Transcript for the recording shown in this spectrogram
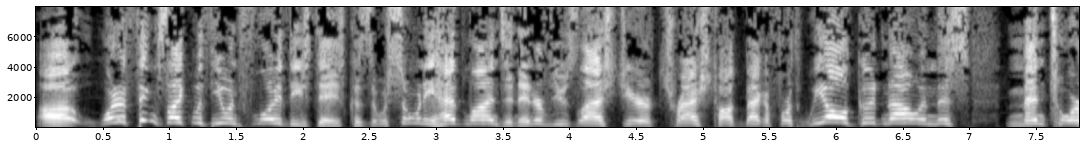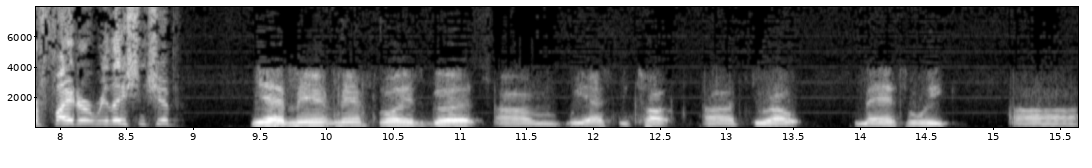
Uh, what are things like with you and Floyd these days? Because there were so many headlines and interviews last year of trash talk back and forth. We all good now in this mentor fighter relationship? Yeah, me and me and Floyd is good. Um, we actually talked uh, throughout last week. Uh,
